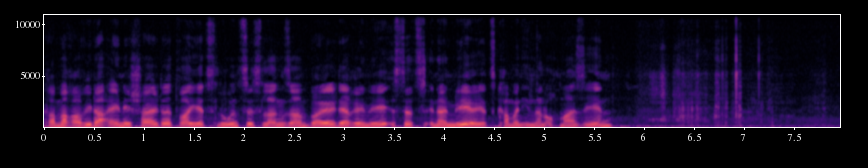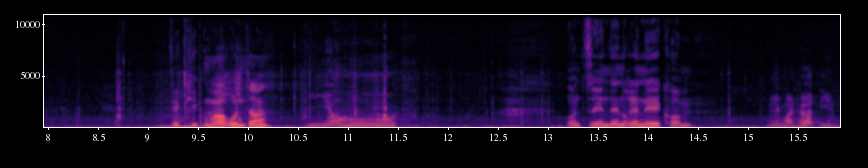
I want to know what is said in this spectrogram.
Kamera wieder eingeschaltet, weil jetzt lohnt es sich langsam, weil der René ist jetzt in der Nähe. Jetzt kann man ihn dann auch mal sehen. Wir kicken mal runter. Juhu! Und sehen den René kommen. Nee, man hört ihn.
